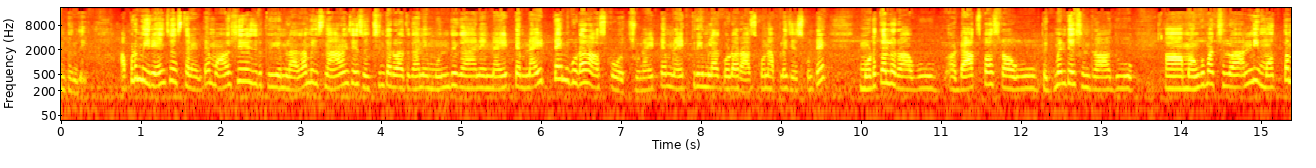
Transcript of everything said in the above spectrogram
ఉంటుంది. అప్పుడు మీరు ఏం చేస్తారంటే మాయిశ్చరైజర్ క్రీమ్ లాగా మీరు స్నానం చేసి వచ్చిన తర్వాత కానీ ముందు కానీ నైట్ టైం నైట్ టైం కూడా రాసుకోవచ్చు. నైట్ టైం నైట్ క్రీమ్ లాగా కూడా రాసుకొని అప్లై చేసుకుంటే ముడతలు రావు డార్క్ స్పాట్స్ రావు పిగ్మెంటేషన్ రాదు మంగు మచ్చలు అన్నీ మొత్తం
